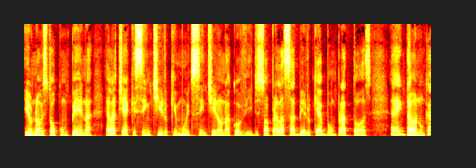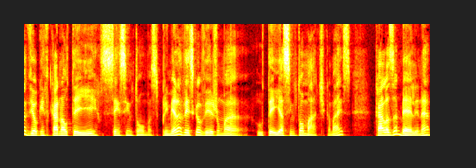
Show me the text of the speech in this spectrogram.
Eu não estou com pena. Ela tinha que sentir o que muitos sentiram na Covid, só para ela saber o que é bom para tosse. É, então, eu nunca vi alguém ficar na UTI sem sintomas. Primeira vez que eu vejo uma UTI assintomática, mas Carla Zambelli, né?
